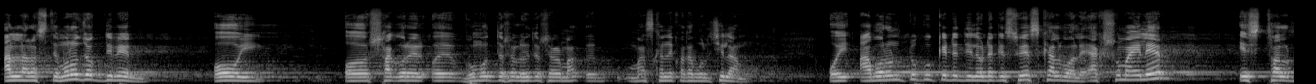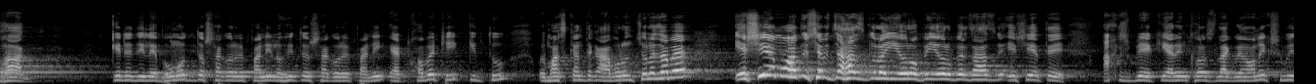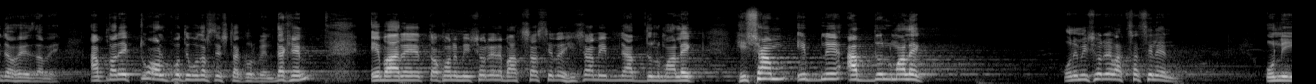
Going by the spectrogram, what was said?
আল্লাহর হস্তে মনোযোগ দিবেন। ওই, ও সাগরের, ওই ভূমধ্যসাল লোহিত মাঝখানে কথা বলছিলাম। ওই আবরণটুকু কেটে দিলে ওটাকে সুয়েজ খাল বলে। একশো মাইলের স্থল ভাগ। কেটে দিলে ভূমধ্য সাগরের পানি, লোহিত সাগরের পানি অ্যাড হবে ঠিক, কিন্তু ওই মাঝখান থেকে আবরণ চলে যাবে। এশিয়া মহাদেশের জাহাজগুলো, ইউরোপে, ইউরোপের জাহাজ এশিয়াতে আসবে কেয়ারিং খরচ লাগবে, অনেক সুবিধা হয়ে যাবে। আপনারা একটু অল্পতে বোঝার চেষ্টা করবেন। দেখেন, এবারে তখন মিশরের বাদশাহ ছিল হিসাম ইবনে আব্দুল মালেক। হিসাম ইবনে আব্দুল মালেক, উনি মিশরের বাদশাহ ছিলেন। উনি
